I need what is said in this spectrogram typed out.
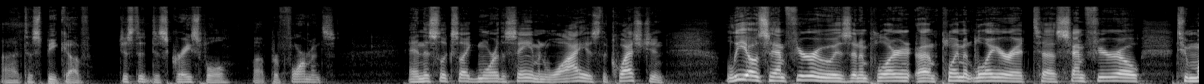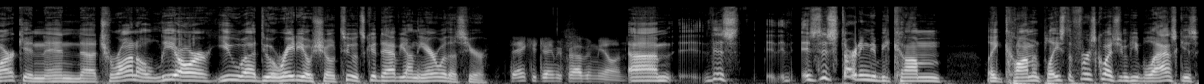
uh, to speak of. Just a disgraceful uh, performance. And this looks like more of the same. And why is the question? Leo Samfiru is an employer, uh, employment lawyer at uh, to Tumarkin in uh, Toronto. Leo, you uh, do a radio show too. It's good to have you on the air with us here. Thank you, Jamie, for having me on. Um, this is this starting to become like commonplace. The first question people ask is,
